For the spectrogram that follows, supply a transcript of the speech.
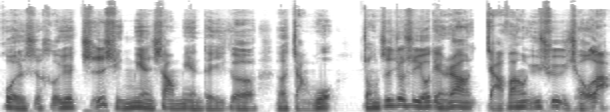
或者是合约执行面上面的一个呃掌握。总之就是有点让甲方予取予求啦，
